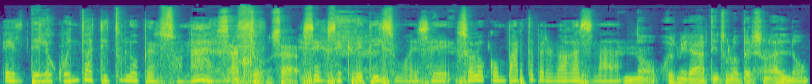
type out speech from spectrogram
El te lo cuento a título personal. Exacto. O sea, ese secretismo, ese solo comparte pero no hagas nada. No, pues mira, a título personal no.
